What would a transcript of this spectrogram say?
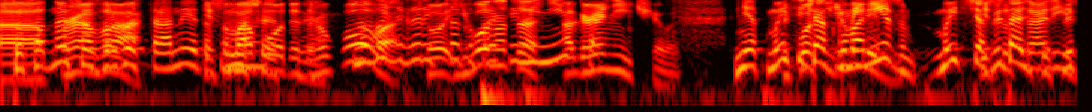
Что с одной, что с права другой стороны, это и свободы сумасшествие. другого, Ну, вы же говорите то только его про надо ограничивать. Нет, мы Так вот, сейчас говорим... феминизм Мы сейчас, Ильич,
